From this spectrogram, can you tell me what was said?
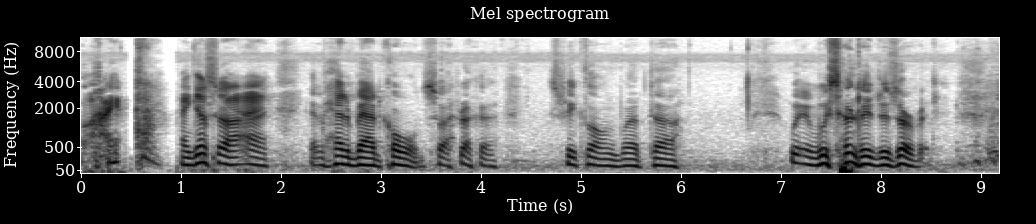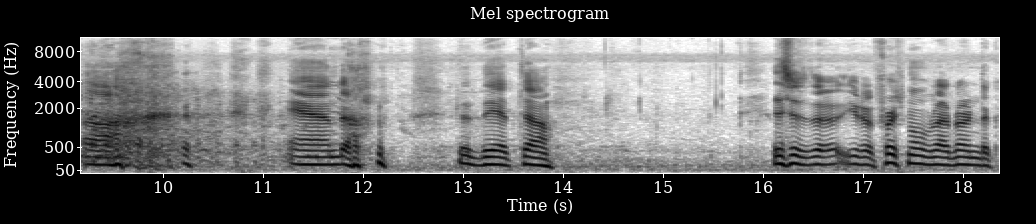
I guess uh, I have had a bad cold, so I'm not going to speak long, but uh, we, we, certainly deserve it. Uh, and uh, that uh, this is the you know first moment I've learned that uh,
